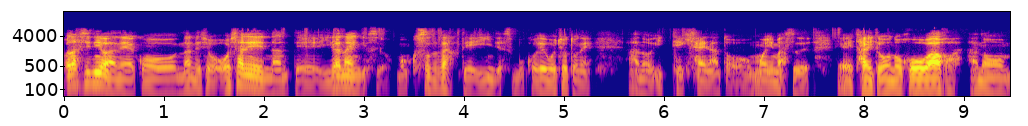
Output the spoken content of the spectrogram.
私にはね、こう、なんでしょう、おしゃれなんていらないんですよ。もうクソ高くていいんです。もうこれをちょっとね、あの、言っていきたいなと思います。えー、タイトルの方は、あの、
